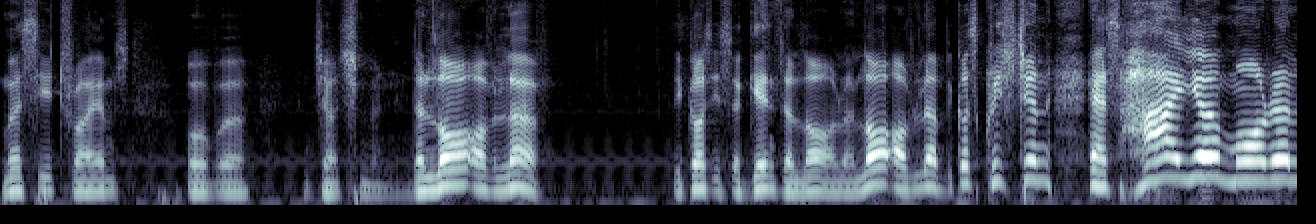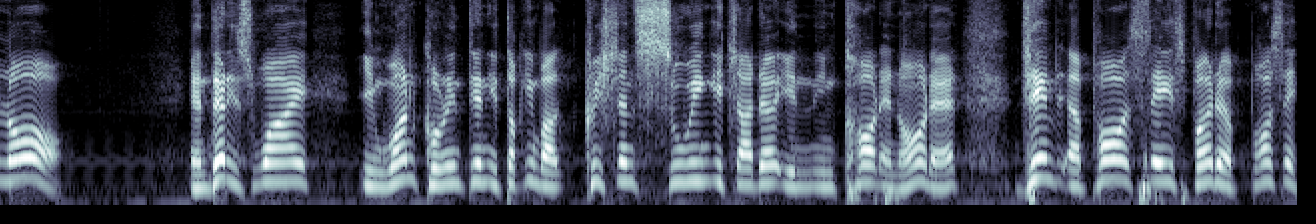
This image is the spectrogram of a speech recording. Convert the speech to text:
Mercy triumphs over judgment. The law of love, because it's against the law. The law of love, because Christian has higher moral law. And that is why in 1 Corinthians, you're talking about Christians suing each other in, in court and all that. James, uh, Paul says further, Paul says,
